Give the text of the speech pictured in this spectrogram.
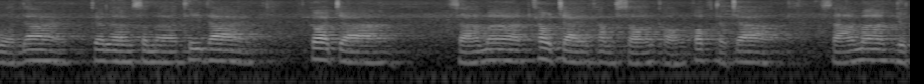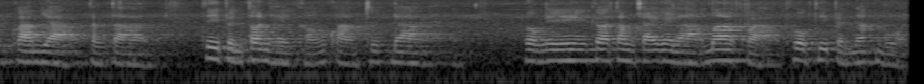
บวชได้จเจริญสมาธิได้ ก็จะสามารถเข้าใจคำสอนของพระพุทธเจ้า สามารถหยุดความอยากต่างๆ ที่เป็นต้นเหตุของความทุกข์ได้ พวกนี้ก็ต้องใช้เวลามากกว่าพวกที่เป็นนักบวช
